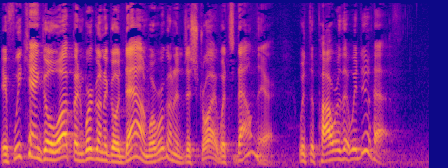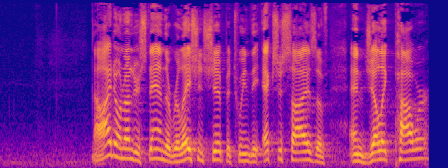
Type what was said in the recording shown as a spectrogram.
If we can't go up and we're going to go down, well, we're going to destroy what's down there with the power that we do have. Now, I don't understand the relationship between the exercise of angelic power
